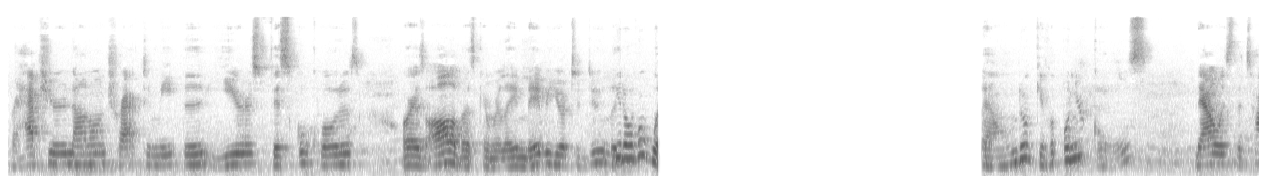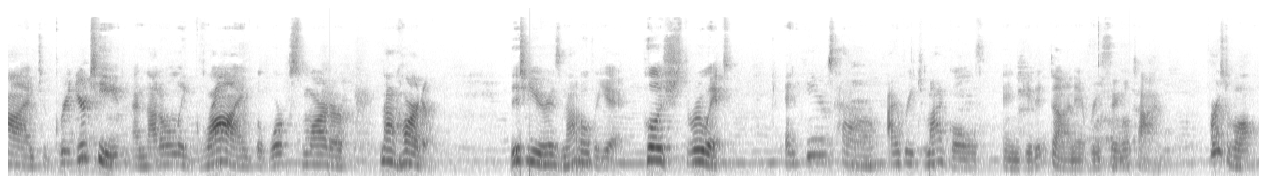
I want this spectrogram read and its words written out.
Perhaps you're not on track to meet the year's fiscal quotas, or as all of us can relate, maybe your to-do list get overwhelmed or give up on your goals. Now is the time to grit your teeth and not only grind, but work smarter, not harder. This year is not over yet. Push through it. And here's how I reach my goals and get it done every single time. First of all,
